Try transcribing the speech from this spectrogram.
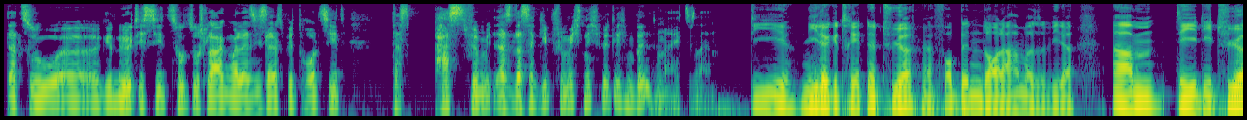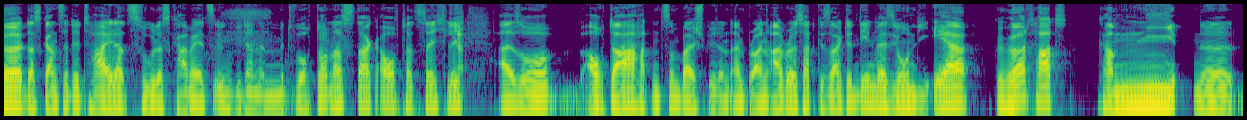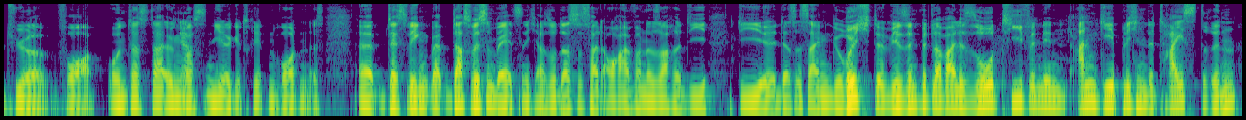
dazu äh, genötigt sieht, zuzuschlagen, weil er sich selbst bedroht sieht, das passt für mich, also das ergibt für mich nicht wirklich ein Bild, um ehrlich zu sein. Die niedergetretene Tür, ja, Forbidden Door, da haben wir sie wieder. Ähm, die, die Tür, das ganze Detail dazu, das kam ja jetzt irgendwie dann im Mittwoch, Donnerstag auf tatsächlich. Ja. Also auch da hatten zum Beispiel dann ein Brian Alvarez hat gesagt, in den Versionen, die er gehört hat, kam nie eine Tür vor und dass da irgendwas ja. niedergetreten worden ist. Äh, deswegen, äh, das wissen wir jetzt nicht. Also das ist halt auch einfach eine Sache, die, die, das ist ein Gerücht. Wir sind mittlerweile so tief in den angeblichen Details drin,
